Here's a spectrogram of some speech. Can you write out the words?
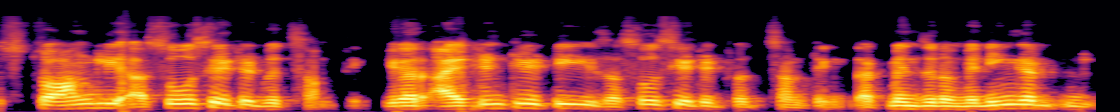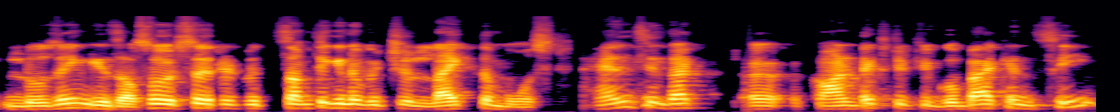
strongly associated with something. Your identity is associated with something. That means, you know, winning and losing is associated with something, you know, which you like the most. Hence, in that uh, context, if you go back and see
